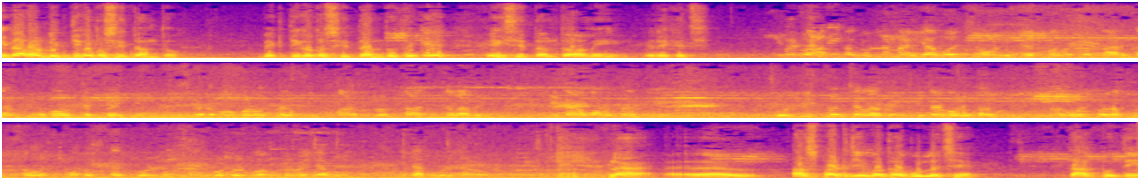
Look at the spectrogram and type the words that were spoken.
এটা আমার ব্যক্তিগত সিদ্ধান্ত। ব্যক্তিগত সিদ্ধান্ত থেকে এই সিদ্ধান্ত আমি রেখেছি। চল্লিশ জন চালাবে এটা আঙুল তোলা খুব সহজ পদত্যাগ করলেই সংগঠন বন্ধ হয়ে যাবে এটা ভুল না আহ, আসফাক যে কথা বলেছে তার প্রতি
